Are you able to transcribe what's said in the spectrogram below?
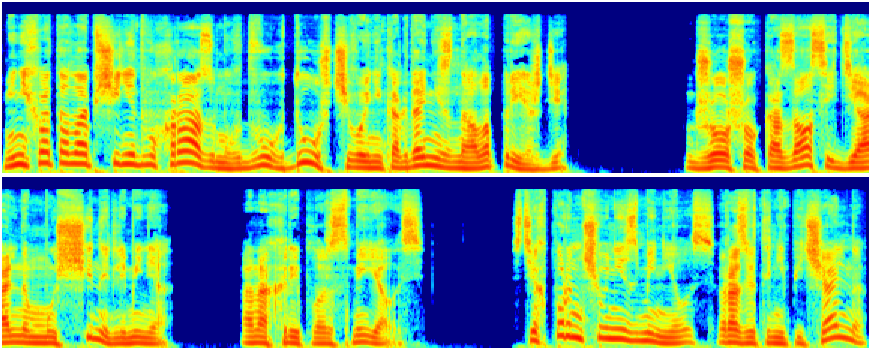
Мне не хватало общения двух разумов, двух душ, чего я никогда не знала прежде. Джошуа оказался идеальным мужчиной для меня. Она хрипло рассмеялась. С тех пор ничего не изменилось. Разве это не печально?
